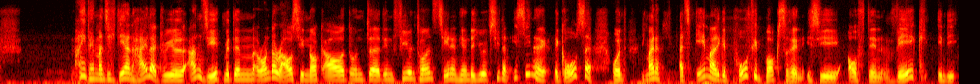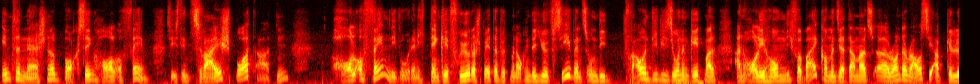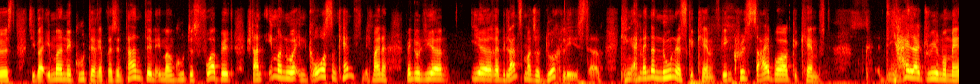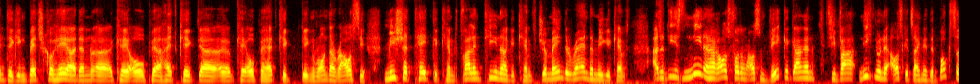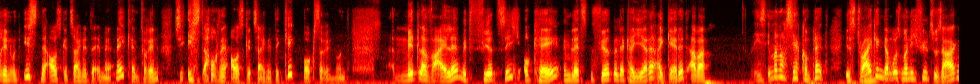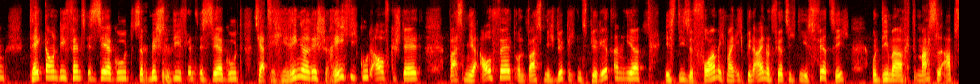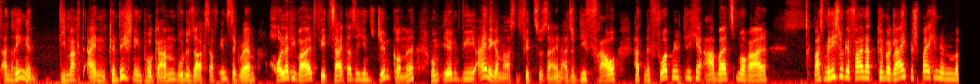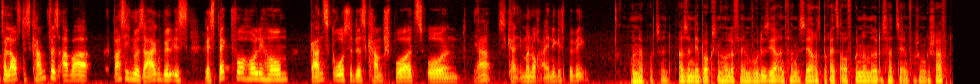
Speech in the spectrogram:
mein, wenn man sich deren Highlight Reel ansieht mit dem Ronda Rousey Knockout und äh, den vielen tollen Szenen hier in der UFC, dann ist sie eine, eine große. Und ich meine, als ehemalige Profiboxerin ist sie auf den Weg in die International Boxing Hall of Fame. Sie ist in zwei Sportarten Hall of Fame-Niveau. Denn ich denke, früher oder später wird man auch in der UFC, wenn es um die Frauendivisionen geht, mal an Holly Holm nicht vorbeikommen. Sie hat damals äh, Ronda Rousey abgelöst. Sie war immer eine gute Repräsentantin, immer ein gutes Vorbild, stand immer nur in großen Kämpfen. Ich meine, wenn du dir ihre Bilanz mal so durchliest, äh, gegen Amanda Nunes gekämpft, gegen Chris Cyborg gekämpft, die Highlight-Reel-Momente gegen Batch Kohea, den äh, KO per Headkick, der äh, KO per Headkick gegen Ronda Rousey, Misha Tate gekämpft, Valentina gekämpft, Jermaine de Randomy gekämpft. Also die ist nie eine Herausforderung aus dem Weg gegangen. Sie war nicht nur eine ausgezeichnete Boxerin und ist eine ausgezeichnete MMA-Kämpferin, sie ist auch eine ausgezeichnete Kickboxerin. Und mittlerweile mit 40, okay, im letzten Viertel der Karriere, I get it, aber ist immer noch sehr komplett. Ihr Striking, da muss man nicht viel zu sagen. Takedown-Defense ist sehr gut, Submission-Defense ist sehr gut. Sie hat sich ringerisch richtig gut aufgestellt. Was mir auffällt und was mich wirklich inspiriert an ihr, ist diese Form. Ich meine, ich bin 41, die ist 40 und die macht Muscle-Ups an Ringen. Die macht ein Conditioning-Programm, wo du sagst auf Instagram, holla die Waldfee, Zeit, dass ich ins Gym komme, um irgendwie einigermaßen fit zu sein. Also die Frau hat eine vorbildliche Arbeitsmoral, was mir nicht so gefallen hat, können wir gleich besprechen im Verlauf des Kampfes, aber was ich nur sagen will, ist Respekt vor Holly Holm, ganz große des Kampfsports und ja, sie kann immer noch einiges bewegen. 100 Prozent. Also in der Boxing Hall of Fame wurde sie ja Anfang des Jahres bereits aufgenommen, also das hat sie einfach schon geschafft.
